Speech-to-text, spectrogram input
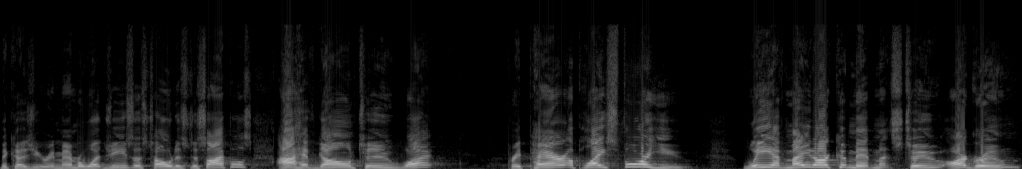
Because you remember what Jesus told his disciples? I have gone to what? Prepare a place for you. We have made our commitments to our groom,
